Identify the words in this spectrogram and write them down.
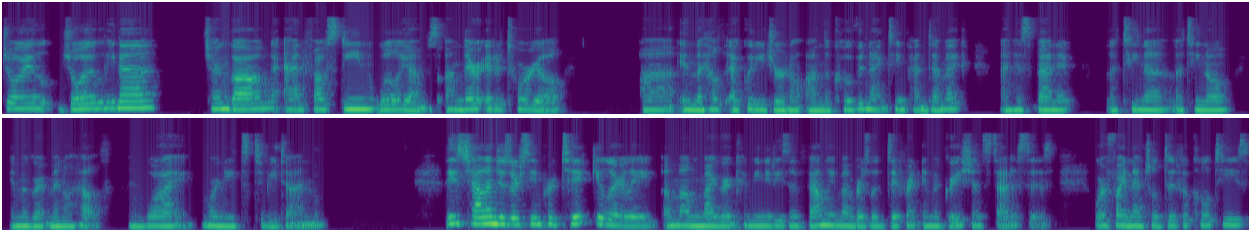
Joy, Joylina Changong, and Faustine Williams on their editorial uh, in the Health Equity Journal on the COVID 19 pandemic and Hispanic, Latina, Latino immigrant mental health and why more needs to be done. These challenges are seen particularly among migrant communities and family members with different immigration statuses, where financial difficulties,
